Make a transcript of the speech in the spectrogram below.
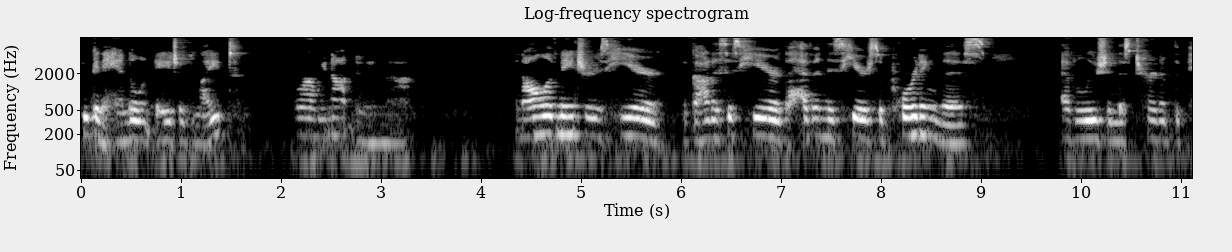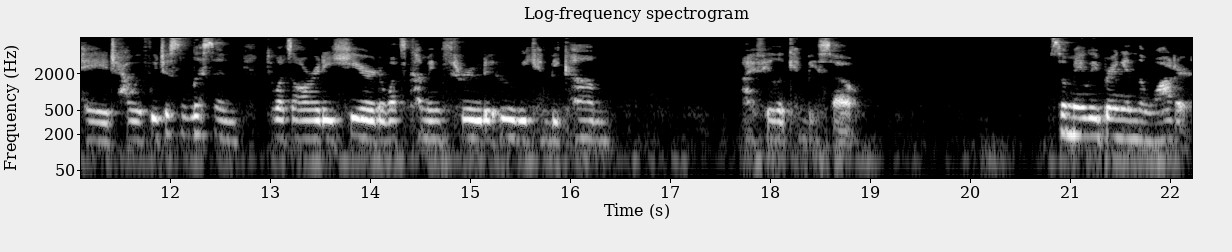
who can handle an age of light? Or are we not doing that? And all of nature is here, the goddess is here, the heaven is here supporting this evolution, this turn of the page. How if we just listen to what's already here, to what's coming through, to who we can become, I feel it can be so. So may we bring in the water.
